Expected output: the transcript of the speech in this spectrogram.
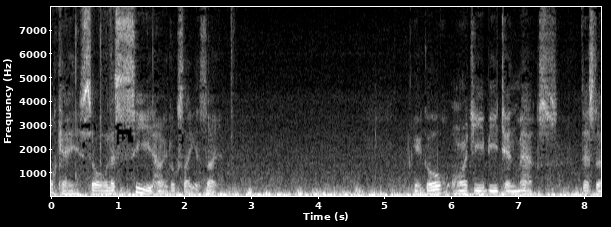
okay so let's see how it looks like inside. Here you go RGB 10 max. That's the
